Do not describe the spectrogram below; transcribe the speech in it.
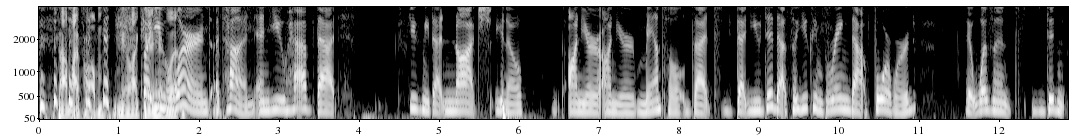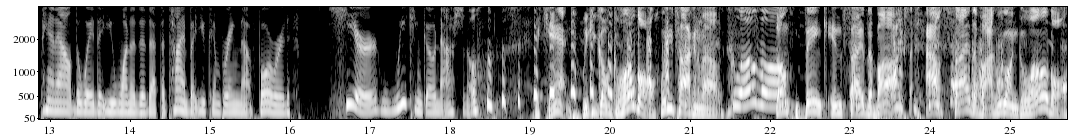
it's not my problem. You know, I can't but you handle it. learned a ton and you have that excuse me that notch you know on your on your mantle that that you did that. So you can bring that forward. It wasn't didn't pan out the way that you wanted it at the time but you can bring that forward here we can go national We can't. We could go global. What are you talking about? global Don't think inside the box, outside the box. We're going global.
